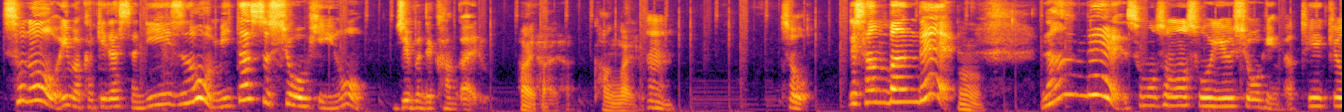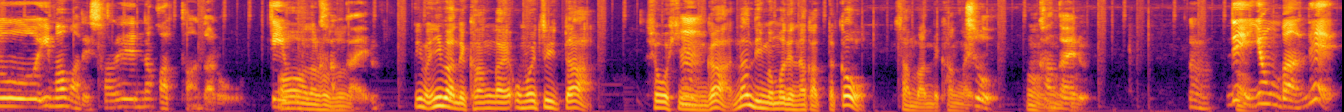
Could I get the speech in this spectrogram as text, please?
その今書き出したニーズを満たす商品を自分で考える。はいはいはい。考える。うん。そう。で、3番で、うん。で、そもそもそういう商品が提供今までされなかったんだろうっていうことを考える。今2番で考え、思いついた商品がなんで今までなかったかを3番で考える。そう。うん考え。る。うん。で、う4番で、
